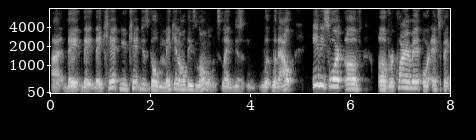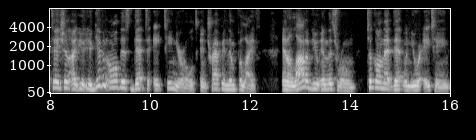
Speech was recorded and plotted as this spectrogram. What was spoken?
uh, they they they can't you can't just go making all these loans like just w- without any sort of of requirement or expectation. Uh, you, you're giving all this debt to 18 year olds and trapping them for life. And a lot of you in this room took on that debt when you were 18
